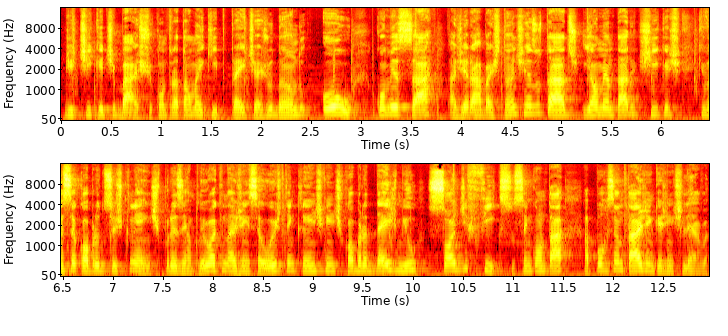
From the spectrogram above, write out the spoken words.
de ticket baixo, contratar uma equipe para ir te ajudando, ou começar a gerar bastante resultados e aumentar o ticket que você cobra dos seus clientes. Por exemplo, eu aqui na agência hoje tem cliente que a gente cobra 10 mil só de fixo, sem contar a porcentagem que a gente leva.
